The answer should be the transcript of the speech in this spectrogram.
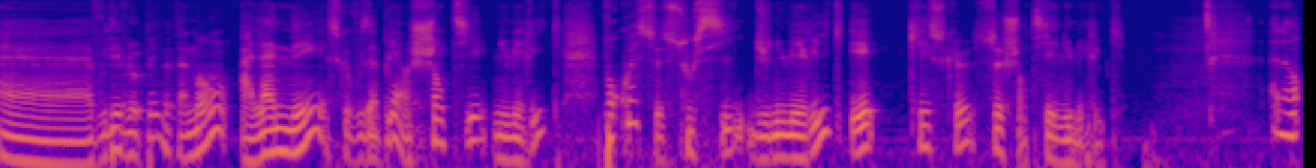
Euh, vous développez notamment à l'année ce que vous appelez un chantier numérique. Pourquoi ce souci du numérique et qu'est-ce que ce chantier numérique? Alors,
